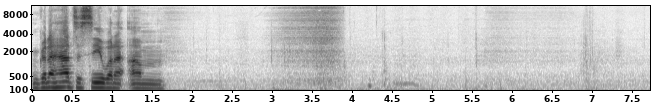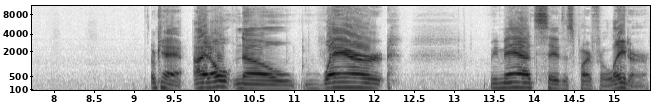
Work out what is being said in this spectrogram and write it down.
I'm gonna have to see what I, um... Okay, I don't know where... We may have to save this part for later.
